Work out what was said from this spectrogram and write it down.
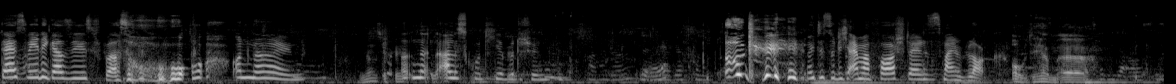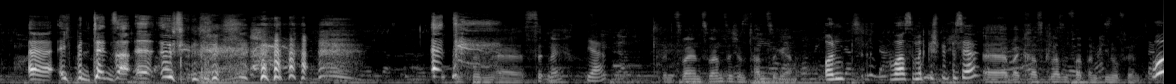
Der ist weniger süß. Spaß. Oh, oh nein. Oh, nein, Alles gut, hier, bitteschön. Okay. Möchtest du dich einmal vorstellen? Das ist mein Vlog. Oh, damn, äh, Äh, ich bin Tänzer. Äh, ich bin äh, Sydney, ja. bin 22 und tanze gern. Und wo hast du mitgespielt bisher? Äh, bei Krass Klassenfahrt beim Kinofilm. Woo!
